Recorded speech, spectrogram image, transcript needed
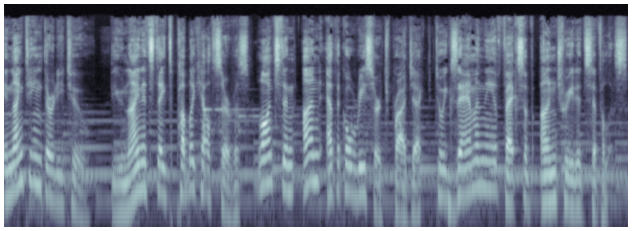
In 1932, the United States Public Health Service launched an unethical research project to examine the effects of untreated syphilis.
